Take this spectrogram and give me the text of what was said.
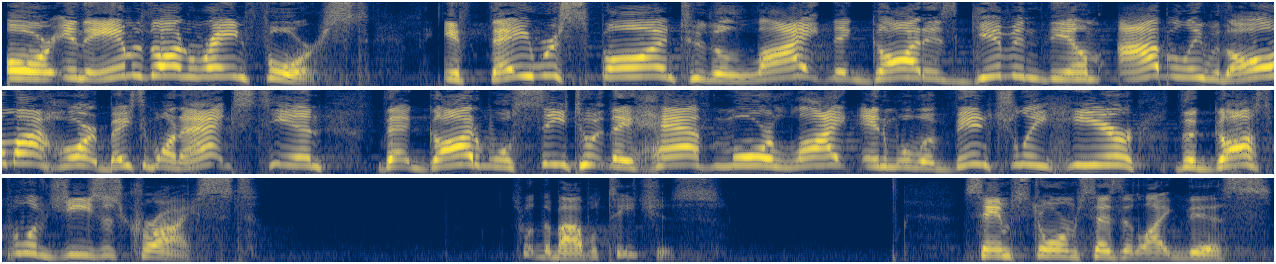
or in the Amazon rainforest if they respond to the light that God has given them, I believe with all my heart, based upon Acts 10, that God will see to it they have more light and will eventually hear the gospel of Jesus Christ. That's what the Bible teaches. Sam Storm says it like this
